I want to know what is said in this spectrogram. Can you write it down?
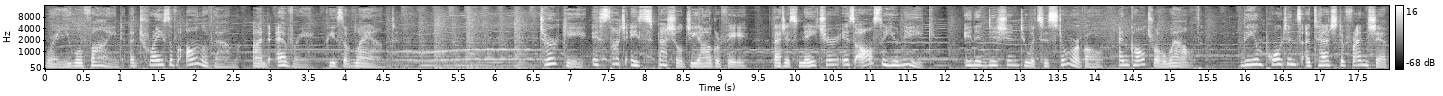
where you will find a trace of all of them on every piece of land. Turkey is such a special geography that its nature is also unique in addition to its historical and cultural wealth. The importance attached to friendship,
